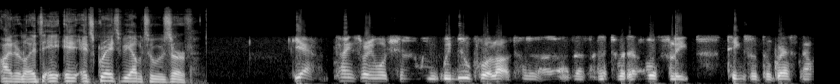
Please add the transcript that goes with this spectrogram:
I don't know, it's, it, it's great to be able to observe. Yeah, thanks very much. We, we do put a lot of time into it, and hopefully things will progress now,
